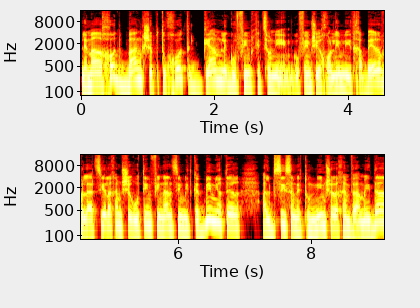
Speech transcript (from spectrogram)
למערכות בנק שפתוחות גם לגופים חיצוניים, גופים שיכולים להתחבר ולהציע לכם שירותים פיננסיים מתקדמים יותר על בסיס הנתונים שלכם והמידע,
